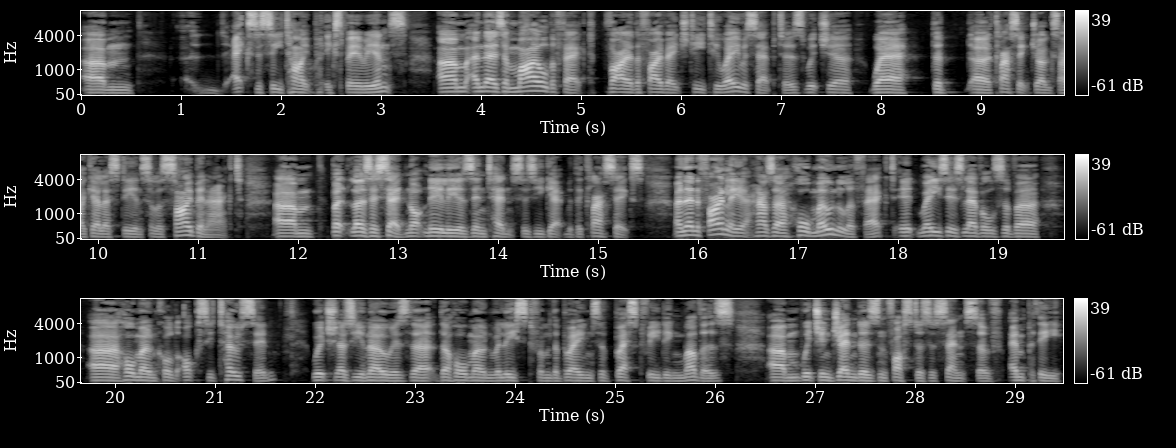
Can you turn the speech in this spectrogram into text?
um, ecstasy type experience. Um, and there's a mild effect via the 5-ht2a receptors which are where the uh, classic drugs like LSD and psilocybin act. Um, but as I said, not nearly as intense as you get with the classics. And then finally, it has a hormonal effect. It raises levels of a, a hormone called oxytocin, which, as you know, is the, the hormone released from the brains of breastfeeding mothers, um, which engenders and fosters a sense of empathy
